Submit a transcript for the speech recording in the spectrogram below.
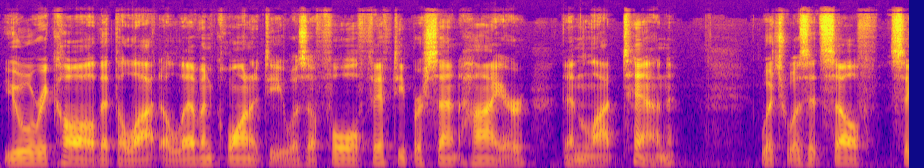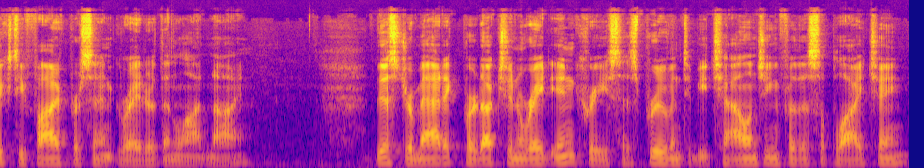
You will recall that the Lot 11 quantity was a full 50% higher than Lot 10, which was itself 65% greater than Lot 9. This dramatic production rate increase has proven to be challenging for the supply chain,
